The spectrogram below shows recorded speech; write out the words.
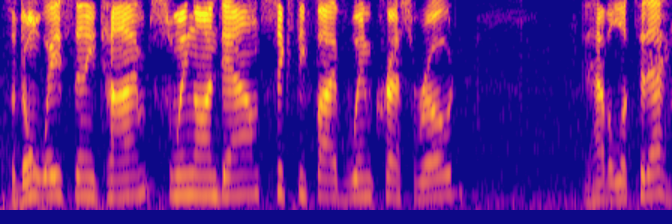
So don't waste any time. Swing on down 65 Windcrest Road and have a look today.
